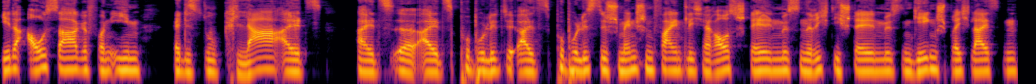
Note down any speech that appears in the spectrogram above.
jede Aussage von ihm hättest du klar als als, äh, als, populit als populistisch menschenfeindlich herausstellen müssen, richtig stellen müssen, Gegensprech leisten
